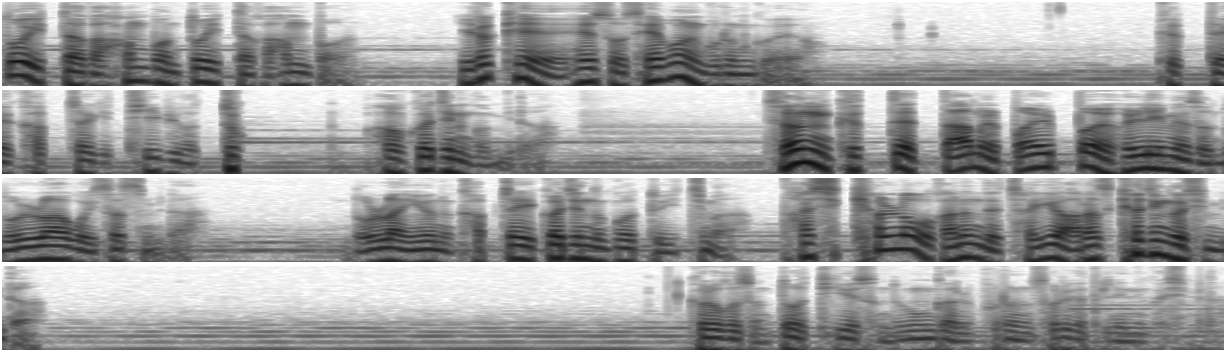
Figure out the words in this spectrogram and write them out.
또 있다가 한 번 또 있다가 한 번 이렇게 해서 세 번을 부르는 거예요. 그때 갑자기 TV가 뚝 하고 꺼지는 겁니다. 전 그때 땀을 뻘뻘 흘리면서 놀라고 있었습니다. 놀란 이유는 갑자기 꺼지는 것도 있지만 다시 켜려고 가는데 자기가 알아서 켜진 것입니다. 그러고선 또 뒤에서 누군가를 부르는 소리가 들리는 것입니다.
